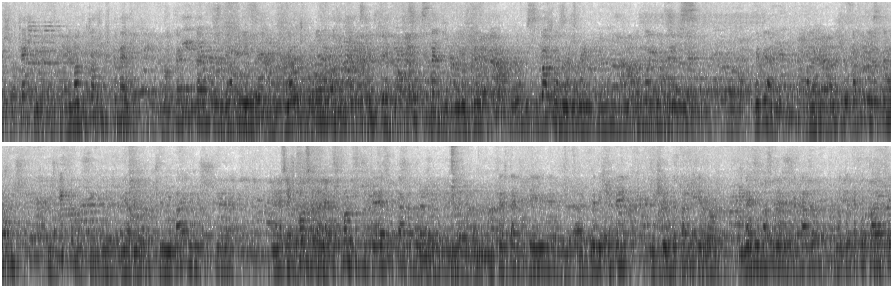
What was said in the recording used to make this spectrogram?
jeszcze wcześniej, że ma dużo subskrybentów, bo ten, ten dla pieniędzy miał już około 800 tysięcy subskrybentów, bo jeszcze e, doszło mu do, do moich e, wywiadu, ale, ale się okazuje, że teraz już, już nie chcą już tych wywiadów, czyli mają już e, jakiś konflikt, jakiś konflikt interesów, tak, e, przestać e, gdybyśmy my się dostali się do mediów masowego przekazu, no to te poparcie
